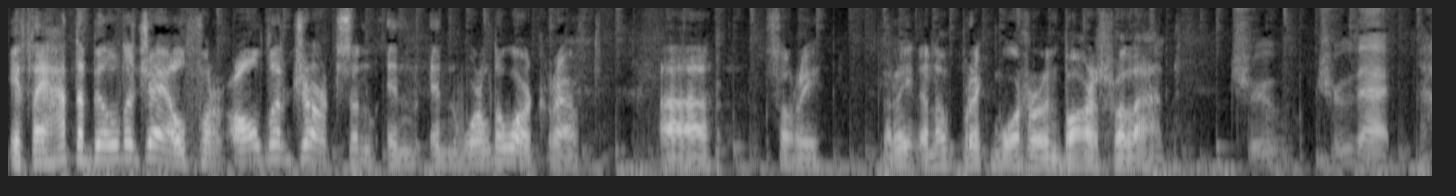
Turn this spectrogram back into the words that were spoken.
If they had to build a jail for all the jerks in, in, in World of Warcraft, uh, sorry, there ain't enough brick, mortar, and bars for that. True, true that.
